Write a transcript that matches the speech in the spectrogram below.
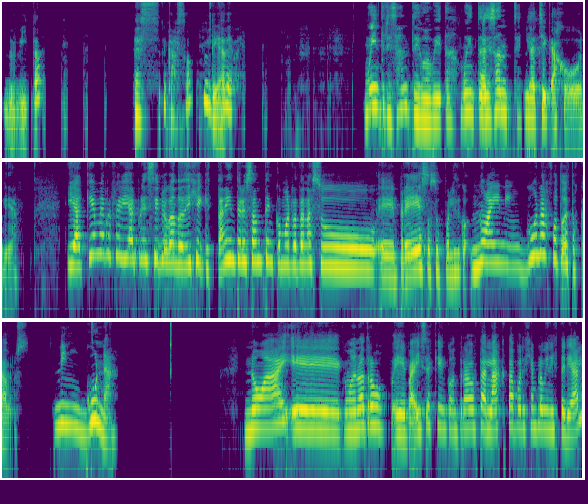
bebita, es el caso el día de hoy. Muy interesante, guaguita, muy interesante. La, chica Julia. ¿Y a qué me refería al principio cuando dije que es tan interesante en cómo tratan a sus eh, presos, sus políticos? No hay ninguna foto de estos cabros. Ninguna. No hay, eh, como en otros eh, países que he encontrado, está el acta, por ejemplo, ministerial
